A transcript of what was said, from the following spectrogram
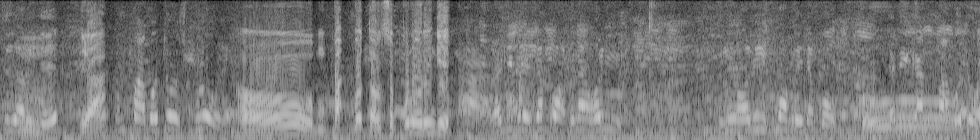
tiga Hmm. ringgit. Ya. Empat botol sepuluh je. Oh, empat botol sepuluh ringgit. Ha, lagi boleh campur dengan oli. Ini oli semua boleh campur. Oh. Jadi kan empat botol.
